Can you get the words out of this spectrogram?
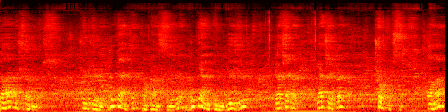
daha güç adımlar. Çünkü bu kentin potansiyeli, bu kentin gücü gerçekten, gerçekten çok yüksek. Ama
